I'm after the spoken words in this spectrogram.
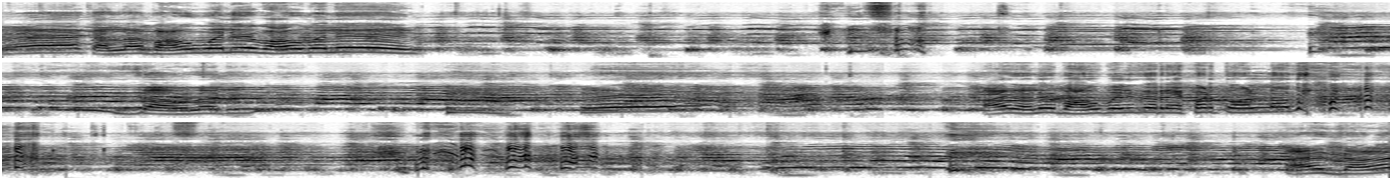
हा, कल्ला बाहुबली बाहुबली. तुम्ही काय झालं? बाहुबलीचा रेकॉर्ड तोडला. काय जावला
